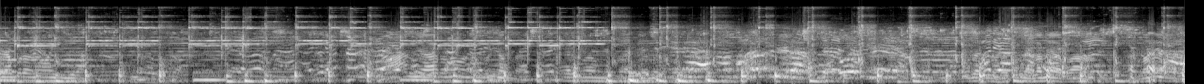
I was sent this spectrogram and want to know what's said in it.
நம்பர் வாங்கிக்கலாம் எல்லாமே ஆடுறான்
